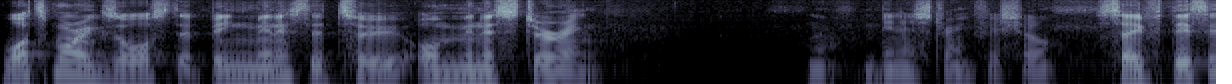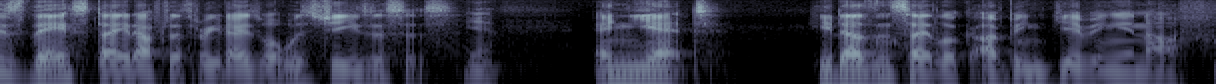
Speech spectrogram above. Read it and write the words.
What's more exhausted, being ministered to or ministering? Ministering for sure. So if this is their state after three days, what was Jesus's? Yeah. And yet he doesn't say, Look, I've been giving enough.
